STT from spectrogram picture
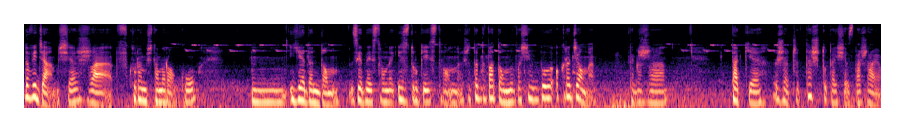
dowiedziałam się, że w którymś tam roku mm, jeden dom z jednej strony i z drugiej strony, że te dwa domy właśnie były okradzione. Także takie rzeczy też tutaj się zdarzają.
